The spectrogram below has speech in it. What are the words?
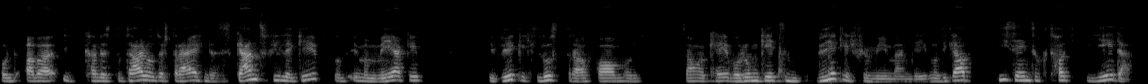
und, aber ich kann das total unterstreichen, dass es ganz viele gibt und immer mehr gibt, die wirklich Lust drauf haben und sagen, okay, worum geht es wirklich für mich in meinem Leben? Und ich glaube, die Sehnsucht hat jeder.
